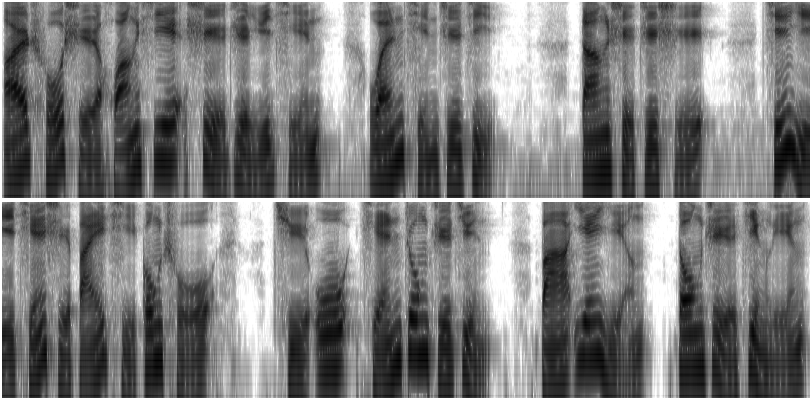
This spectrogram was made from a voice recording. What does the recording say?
而楚使黄歇事至于秦，闻秦之计。当世之时，秦以遣使白起攻楚，取乌黔中之郡，拔鄢郢，东至晋陵。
